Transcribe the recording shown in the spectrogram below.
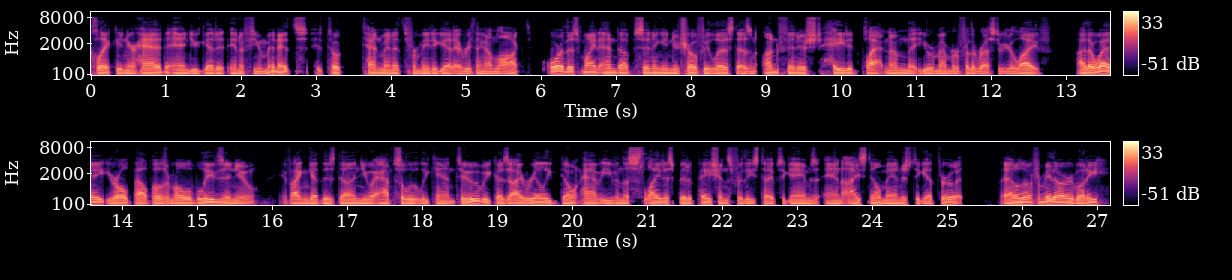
click in your head and you get it in a few minutes. It took 10 minutes for me to get everything unlocked. Or this might end up sitting in your trophy list as an unfinished, hated platinum that you remember for the rest of your life. Either way, your old pal Pozermobil believes in you. If I can get this done, you absolutely can too, because I really don't have even the slightest bit of patience for these types of games, and I still managed to get through it. That'll do it for me, though, everybody.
